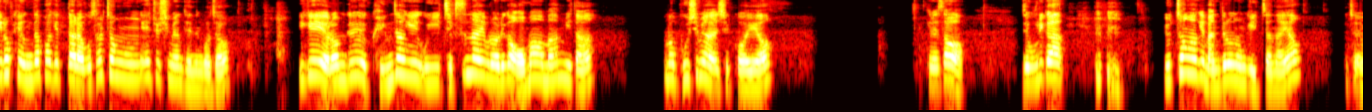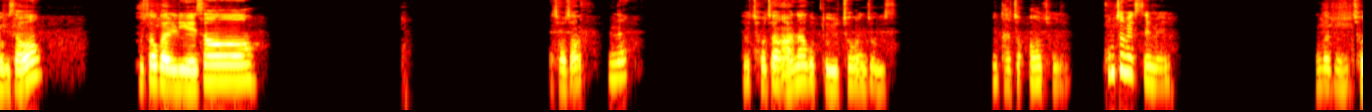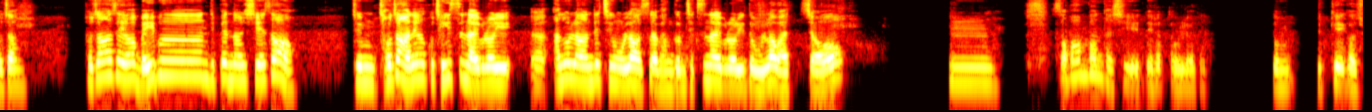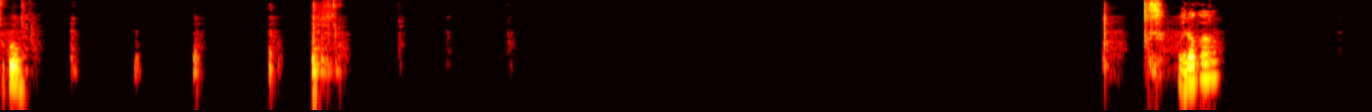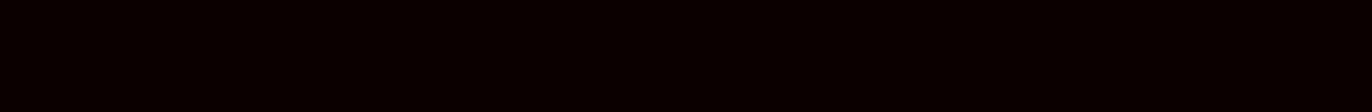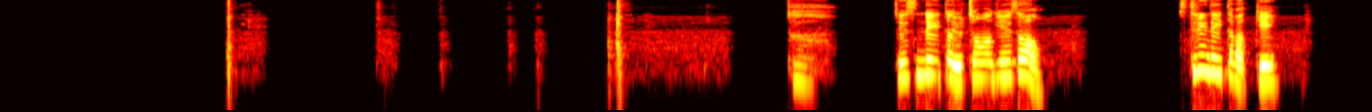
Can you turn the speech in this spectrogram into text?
이렇게 응답하겠다라고 설정해 주시면 되는 거죠. 이게 여러분들 굉장히 이 잭슨 라이브러리가 어마어마합니다. 한번 보시면 아실 거예요. 그래서 이제 우리가 요청하게 만들어 놓은 게 있잖아요. 자, 여기서 부서 관리에서 저장 했나? 저장 안 하고 또 요청한 적 있어. 다 저, 아, 저, 홈.xml. 뭔가 좀 저장. 저장하세요. 메이븐 디펜던시에서 지금 저장 안 해갖고 제이슨 라이브러리 안 올라왔는데 지금 올라왔어요. 방금 잭슨 라이브러리도 올라왔죠. 음, 서버 한 번 다시 내렸다 올려야 돼. 좀 늦게 해가지고. 에러가. 자, 제이슨 데이터 요청하기 해서 스트링 데이터 받기.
